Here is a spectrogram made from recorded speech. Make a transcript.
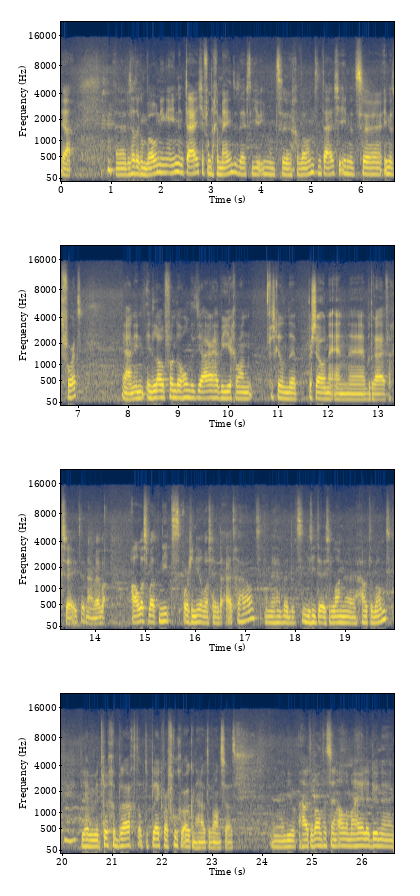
ja. er zat ook een woning in, een tijdje, van de gemeente. Dus heeft hier iemand gewoond, een tijdje, in het, in het fort. Ja, en in, in de loop van de honderd jaar hebben we hier gewoon verschillende personen en uh, bedrijven gezeten. Nou, we hebben alles wat niet origineel was, hebben we eruit gehaald. En we hebben, dat, je ziet deze lange houten wand, -hmm. die hebben we weer teruggebracht op de plek waar vroeger ook een houten wand zat. Uh, die houten wand, dat zijn allemaal hele dunne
